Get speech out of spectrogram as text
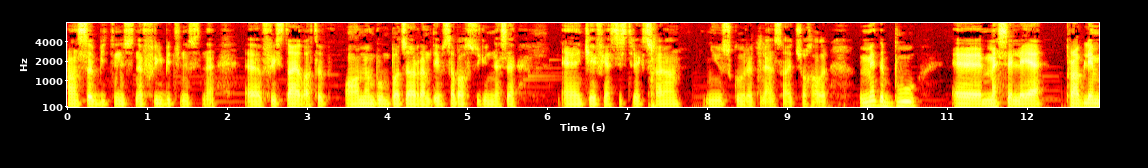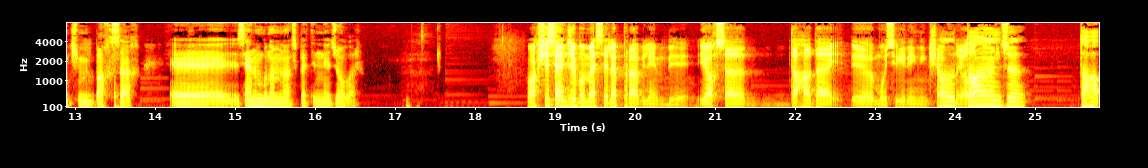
hansısa bitin üstünə, free bitin üstünə ə, freestyle atıb, "A mən bunu bacarıram" deyib sabahsı gün nəsə ə, keyfiyyətsiz track çıxaran new school raplərin sayı çoxalır. Ümumiyyətlə bu ə, məsələyə problem kimi baxsaq, ə, sənin buna münasibətin necə olar? Vəbşi səncə bu məsələ problemdir, yoxsa daha da e, musiqinin inkişafına yol Daha açar? öncə daha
